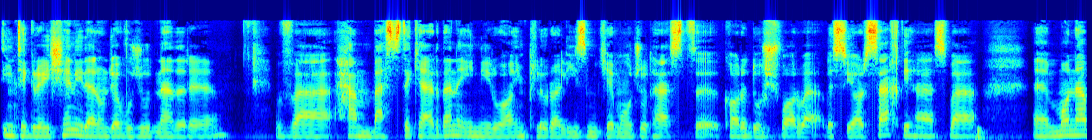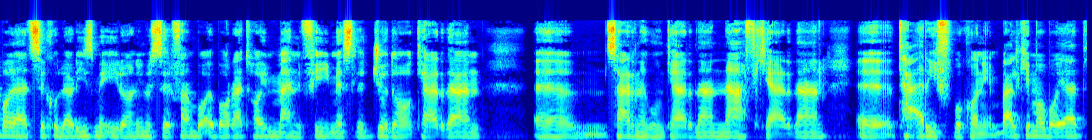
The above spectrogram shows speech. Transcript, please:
integration ی در اونجا وجود نداره. و همبسته کردن این نیروها این پلورالیزمی که موجود هست کار دشوار و بسیار سختی هست و ما نباید سکولاریزم ایرانی رو صرفا با عبارتهای منفی مثل جدا کردن سرنگون کردن نف کردن تعریف بکنیم. بلکه ما باید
